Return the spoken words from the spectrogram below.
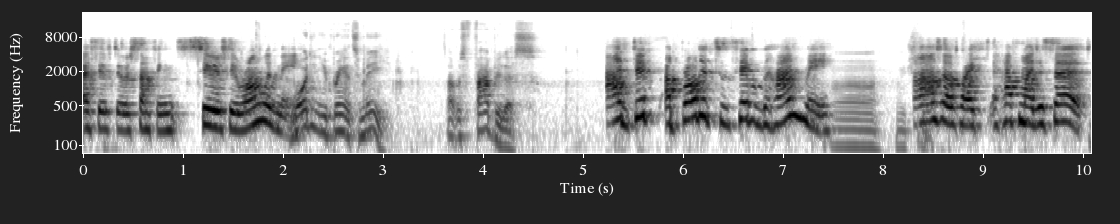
as if there was something seriously wrong with me. why didn't you bring it to me? That was fabulous. I did. I brought it to the table behind me. Uh, you should- I was like, have my dessert.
